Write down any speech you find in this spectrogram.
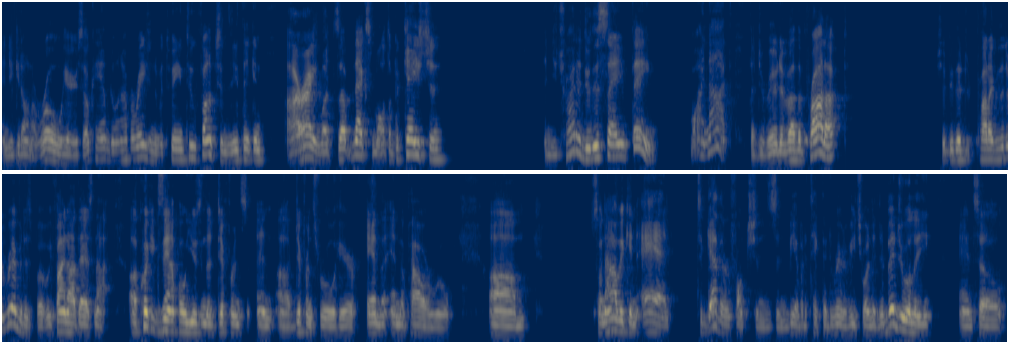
And you get on a roll here. You say, okay, I'm doing operation between two functions. And you're thinking, all right, what's up next? Multiplication. And you try to do the same thing. Why not? The derivative of the product should be the product of the derivatives, but we find out that it's not. A quick example using the difference and uh, difference rule here and the and the power rule. Um, so now we can add together functions and be able to take the derivative of each one individually. And so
